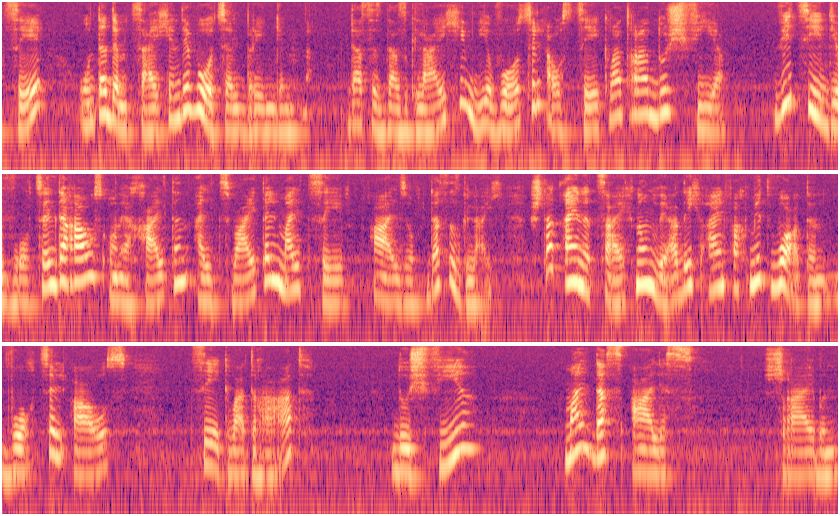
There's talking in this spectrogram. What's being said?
c unter dem Zeichen der Wurzel bringen. Das ist das gleiche wie Wurzel aus c durch 4. Wir ziehen die Wurzel daraus und erhalten ein Zweitel mal c. Also, das ist gleich. Statt einer Zeichnung werde ich einfach mit Worten Wurzel aus c durch 4 mal das alles schreiben.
